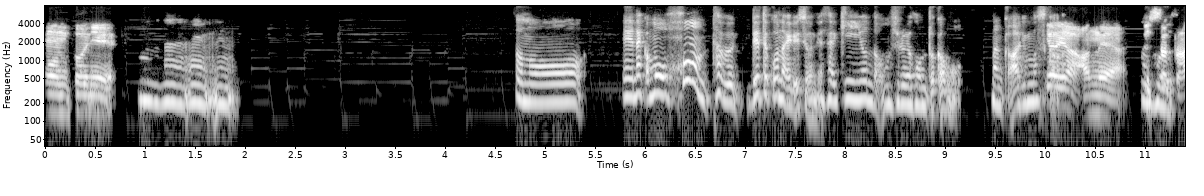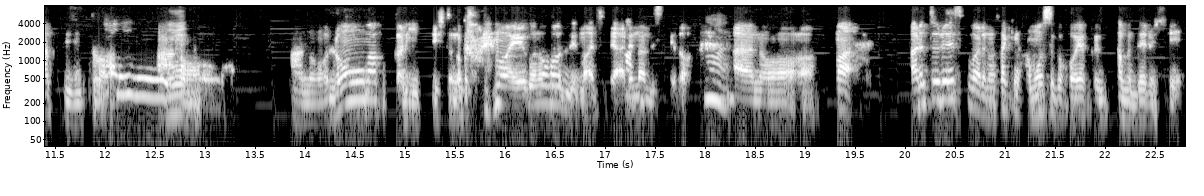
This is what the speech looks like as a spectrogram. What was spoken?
本当に。うんうんうんうん。その、えーなんかもう本多分出てこないですよね。最近読んだ面白い本とかも。なんかありますか？いやいや、あのね、うん一冊あって実は、あの、あの、ロン・ワッカリーっていう人の、これも英語の方でマジであれなんですけど、はいあの、まあ、アルトゥル・エスコバルのさっきのもうすぐ翻訳多分出るし、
